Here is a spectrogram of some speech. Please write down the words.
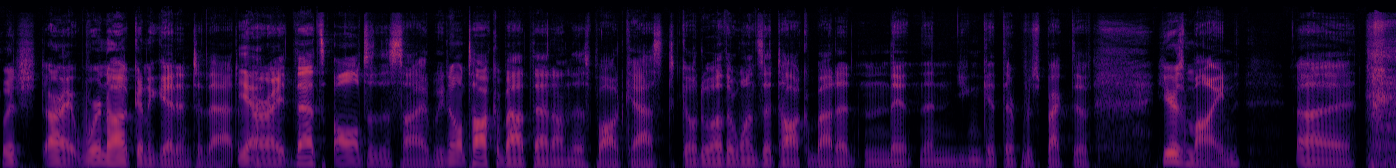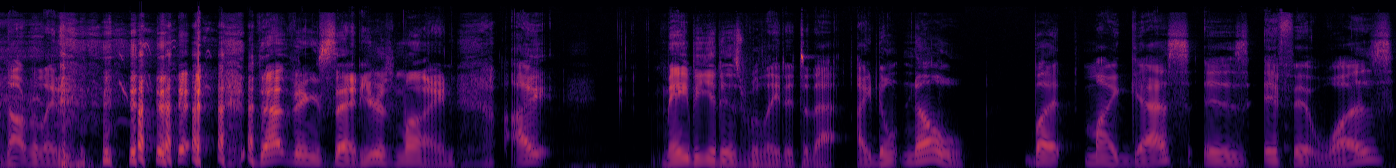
Which, all right, we're not going to get into that. Yeah. All right, that's all to the side. We don't talk about that on this podcast. Go to other ones that talk about it, and then, then you can get their perspective. Here's mine. Uh, not related. that being said, here's mine. I maybe it is related to that. I don't know, but my guess is if it was,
